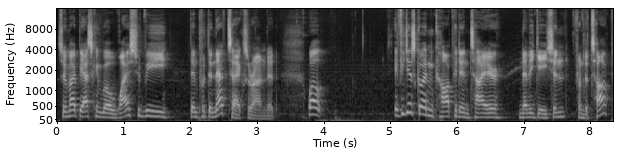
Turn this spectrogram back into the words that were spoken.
So you might be asking, well, why should we then put the nav tags around it? Well, if you just go ahead and copy the entire navigation from the top,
